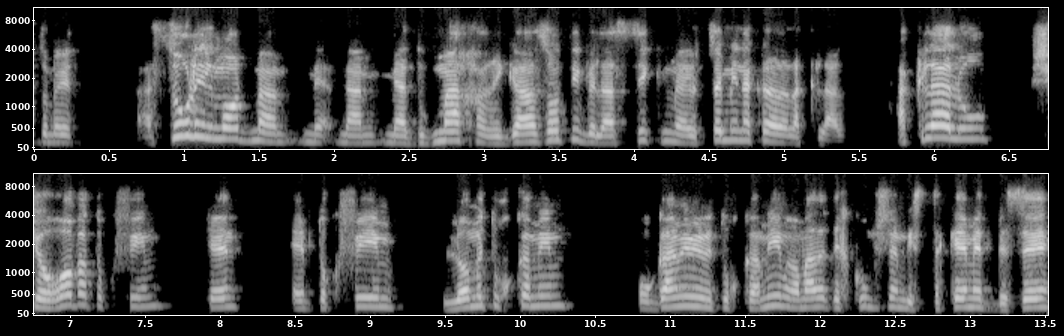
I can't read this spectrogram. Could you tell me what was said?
זאת אומרת, אסור ללמוד מה, מה, מהדוגמה החריגה הזאת ולהסיק מהיוצא מן הכלל על הכלל. הכלל הוא שרוב התוקפים, כן, הם תוקפים לא מתוחכמים, או גם אם הם מתוחכמים, רמת התחכום שלהם מסתכמת בזה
